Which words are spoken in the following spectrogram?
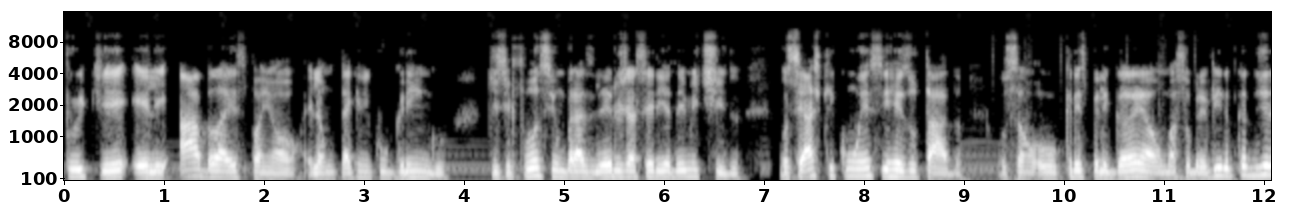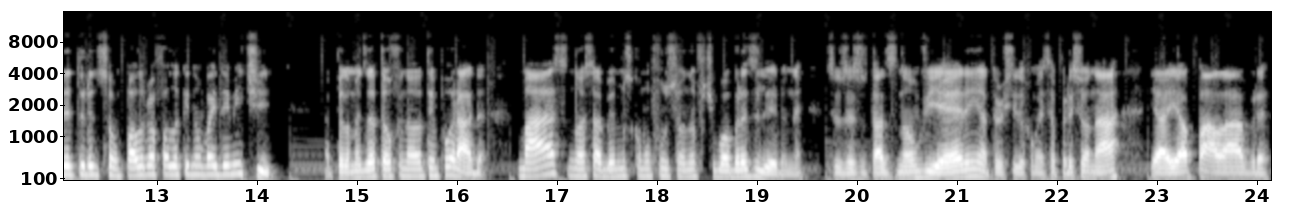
porque ele habla espanhol. Ele é um técnico gringo que se fosse um brasileiro já seria demitido. Você acha que com esse resultado o, São, o Crespo ele ganha uma sobrevida, porque a diretoria do São Paulo já falou que não vai demitir, pelo menos até o final da temporada. Mas nós sabemos como funciona o futebol brasileiro, né? Se os resultados não vierem, a torcida começa a pressionar e aí a palavra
